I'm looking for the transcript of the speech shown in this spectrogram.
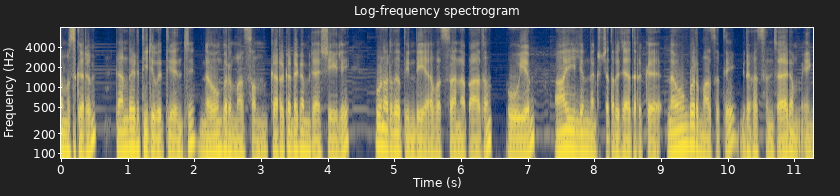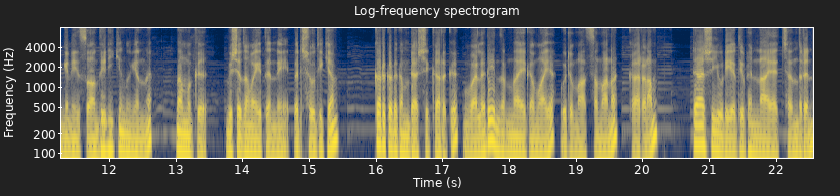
നമസ്കാരം. രണ്ടായിരത്തി ഇരുപത്തി അഞ്ച് നവംബർ മാസം കർക്കടകം രാശിയിലെ പുണർദത്തിന്റെ അവസാന പാദം പൂയം ആയില്യം നക്ഷത്ര ജാതർക്ക് നവംബർ മാസത്തെ ഗ്രഹസഞ്ചാരം എങ്ങനെ സ്വാധീനിക്കുന്നു എന്ന് നമുക്ക് വിശദമായി തന്നെ പരിശോധിക്കാം. കർക്കടകം രാശിക്കാർക്ക് വളരെ നിർണായകമായ ഒരു മാസമാണ്. കാരണം രാശിയുടെ അധിപനായ ചന്ദ്രൻ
